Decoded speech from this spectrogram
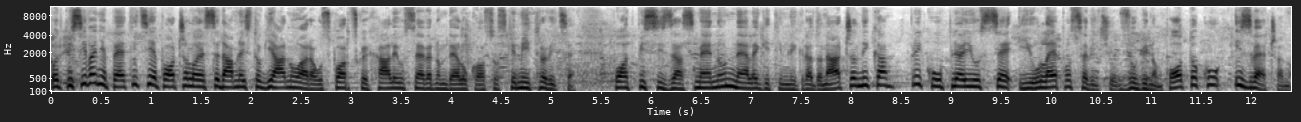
Potpisivanje peticije počelo je 17. januara u sportskoj hali u severnom delu Kosovske Mitrovice. Potpisi za smenu nelegitimnih gradonačelnika prikupljaju se i u Leposaviću, Zubinom potoku i Zvečanu.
